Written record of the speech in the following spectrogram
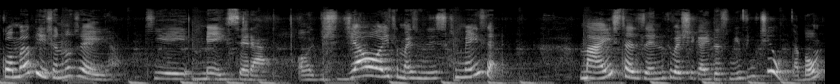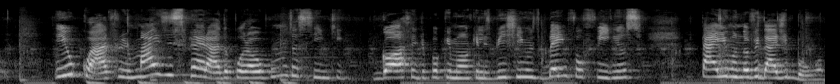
como eu disse, eu não sei que mês será. Ó, disse dia 8, mas não disse que mês é. Mas está dizendo que vai chegar em 2021, tá bom? E o 4, o mais esperado por alguns assim que gosta de Pokémon, aqueles bichinhos bem fofinhos, tá aí uma novidade boa.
